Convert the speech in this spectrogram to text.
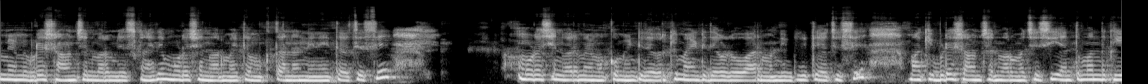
మేము ఇప్పుడే శ్రావణ శనివారం చేసుకునేది. మూడో శనివారం అయితే మొక్కుతాను నేనైతే వచ్చేసి మూడో శనివారం మేము మొక్కం ఇంటి దేవుడికి మా ఇంటి దేవుడు వారం మంది ఇంటికి వచ్చేసి మాకు ఇప్పుడే శ్రావణ శనివారం వచ్చేసి ఎంతమందికి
